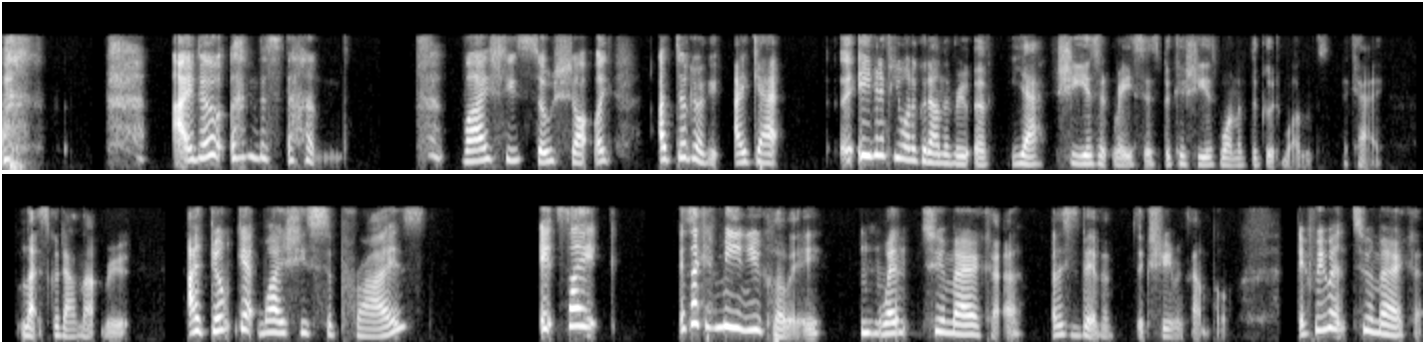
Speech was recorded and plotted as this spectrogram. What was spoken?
I don't understand why she's so shocked. Like, I don't go. I get. Even if you want to go down the route of, yeah, she isn't racist because she is one of the good ones. Okay, let's go down that route. I don't get why she's surprised. It's like, it's like if me and you, Chloe, Mhm. went to America, and this is a bit of an extreme example. If we went to America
